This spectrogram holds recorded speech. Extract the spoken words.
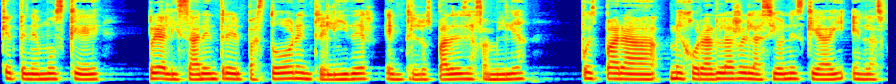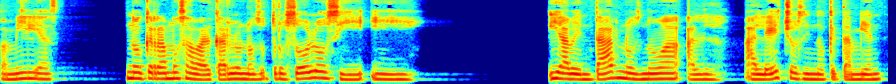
que tenemos que realizar entre el pastor, entre el líder, entre los padres de familia, pues para mejorar las relaciones que hay en las familias. No querramos abarcarlo nosotros solos y, y, y aventarnos ¿no? al, al hecho, sino que también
